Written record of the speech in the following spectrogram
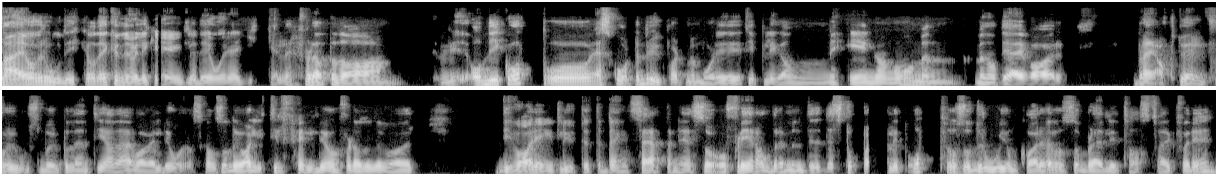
Nei, overhodet ikke. Og det kunne jeg vel ikke egentlig det året jeg gikk heller. For da Odd gikk opp, og jeg skårte brukbart med mål i Tippeligaen med en gang òg, men, men at jeg var blei aktuell for Rosenborg på den tida der, var veldig overraskende. Så det var litt tilfeldig òg, for det var De var egentlig ute etter Bengt Sæternes og, og flere andre, men det, det stoppa litt opp. Og så dro Jon Carew, og så ble det litt hastverk for dem.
